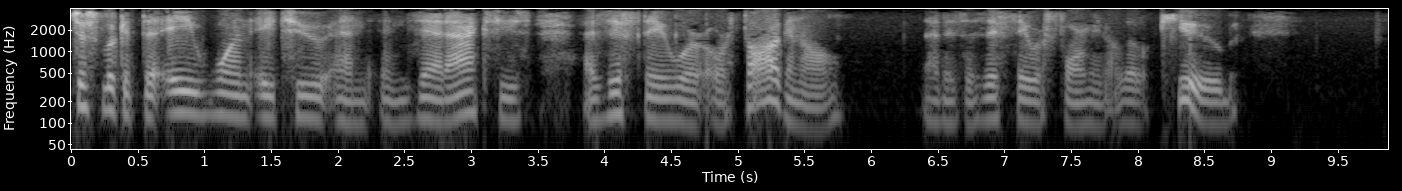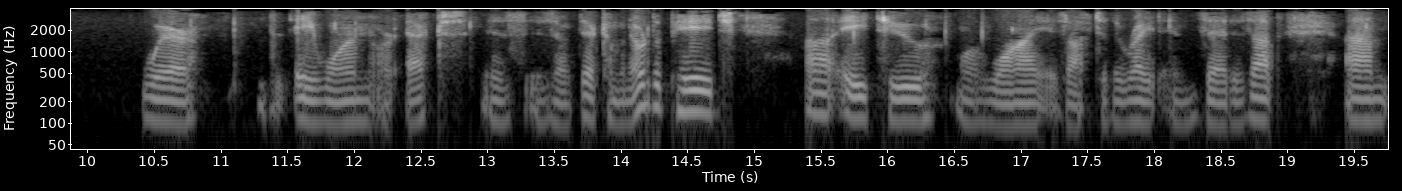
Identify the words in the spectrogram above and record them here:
just look at the A1, A2, and, and Z axes as if they were orthogonal, that is, as if they were forming a little cube, where A1 or X is, is out there coming out of the page, uh, A2 or Y is off to the right, and Z is up. Um,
